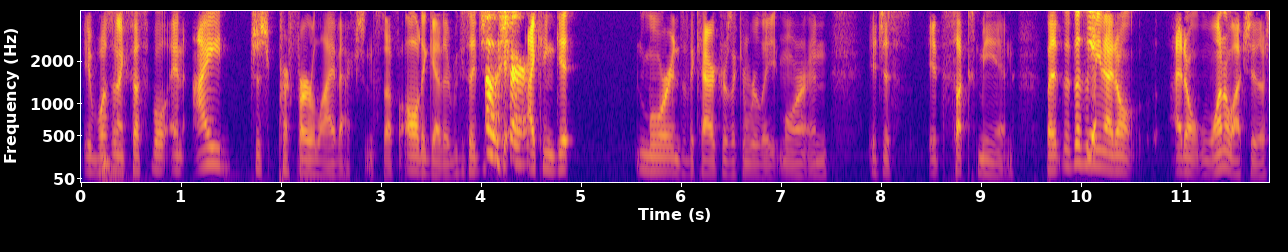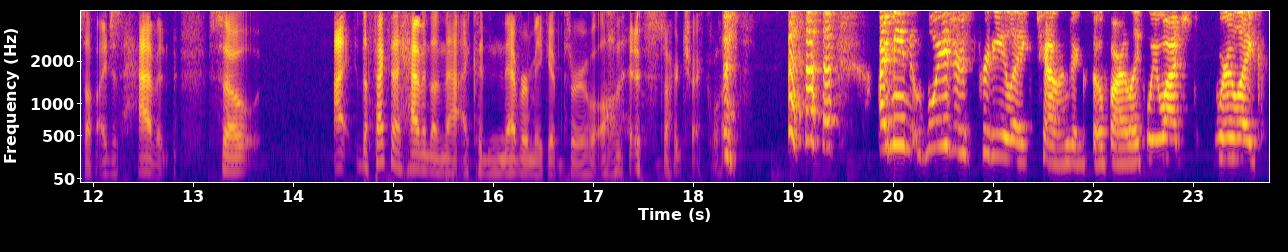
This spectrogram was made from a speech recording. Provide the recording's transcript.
it wasn't accessible, and I just prefer live action stuff altogether because I just Oh, sure. I can get more into the characters, I can relate more, and it just it sucks me in. But that doesn't Yeah. mean I don't I don't want to watch the other stuff. I just haven't. So. I, the fact that I haven't done that, I could never make it through all those Star Trek ones. I mean, Voyager's pretty like challenging so far. Like we watched, we're like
